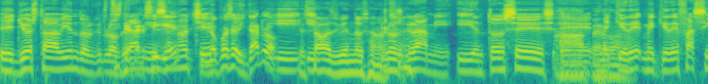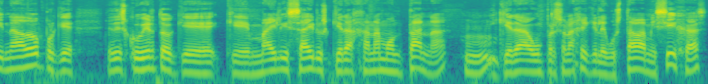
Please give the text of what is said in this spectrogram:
eh, yo estaba viendo los Grammy esa noche. no puedes evitarlo. Y, estabas viendo esa noche? Los Grammy. Y entonces ah, eh, me, quedé, me quedé fascinado porque he descubierto que, que Miley Cyrus, que era Hannah Montana y que era un personaje que le gustaba a mis hijas,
